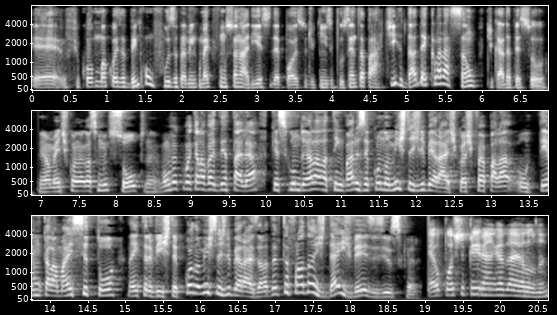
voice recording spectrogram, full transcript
é, ficou uma coisa bem confusa para mim como é que funcionaria esse depósito de 15% a partir da declaração de cada pessoa. Realmente ficou um negócio muito solto, né? Vamos ver como é que ela vai detalhar, porque segundo ela, ela tem vários economistas liberais, que eu acho que foi a palavra, o termo que ela mais citou na entrevista. Economistas liberais, ela deve ter falado umas 10 vezes isso, cara. É o posto Ipiranga dela, né?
